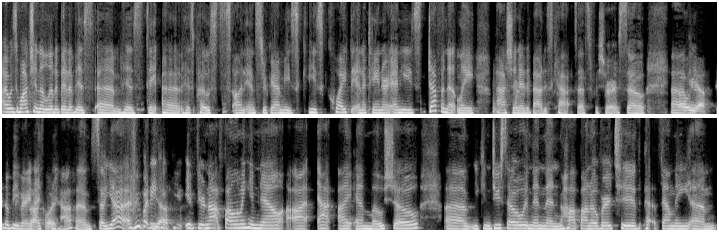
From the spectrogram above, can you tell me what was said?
I was watching a little bit of his um, his uh, his posts on Instagram. He's he's quite the entertainer, and he's definitely passionate about his cats. That's for sure. So, um, oh yeah, it'll be very exactly. nice to have him. So yeah, everybody, yes. if, you, if, you're not following him now I, at I am Moshow, um, you can do so, and then then hop on over to the Pet Family um,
